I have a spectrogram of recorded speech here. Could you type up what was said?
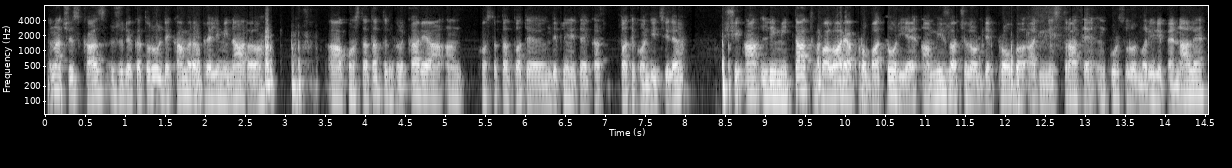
În acest caz, judecătorul de cameră preliminară a constatat încălcarea, a constatat toate îndeplinite toate condițiile și a limitat valoarea probatorie a mijloacelor de probă administrate în cursul urmăririi penale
